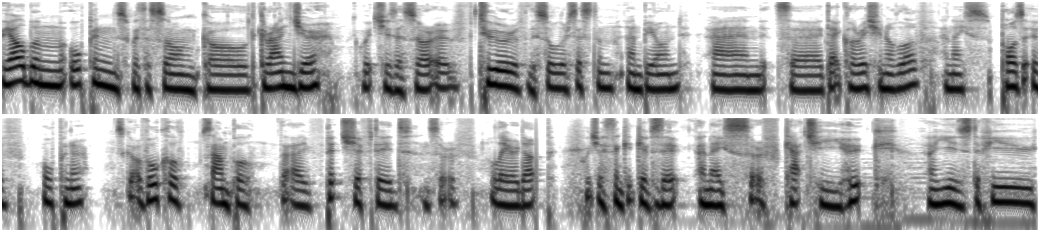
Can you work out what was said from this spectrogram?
The album opens with a song called Grandeur, which is a sort of tour of the solar system and beyond. And it's a declaration of love, a nice positive opener. It's got a vocal sample that I've pitch shifted and sort of layered up, which I think it gives it a nice sort of catchy hook. I used a few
